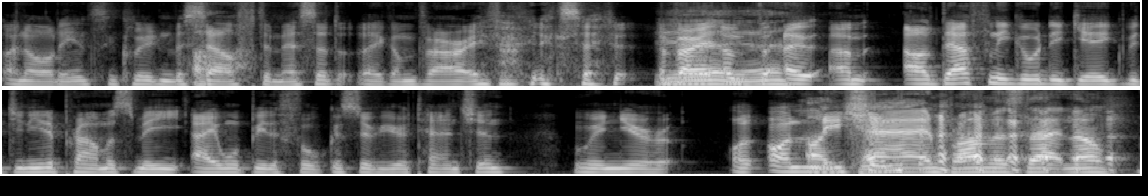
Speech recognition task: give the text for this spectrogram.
an audience, including ah. myself, to miss it. Like I'm very very excited. I'm very, I'm, yeah. I, I'm, I'll definitely go to the gig, but you need to promise me I won't be the focus of your attention when you're un- I unleashing. can promise that now.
